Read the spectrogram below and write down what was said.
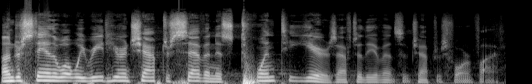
Understand that what we read here in chapter 7 is 20 years after the events of chapters 4 and 5.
